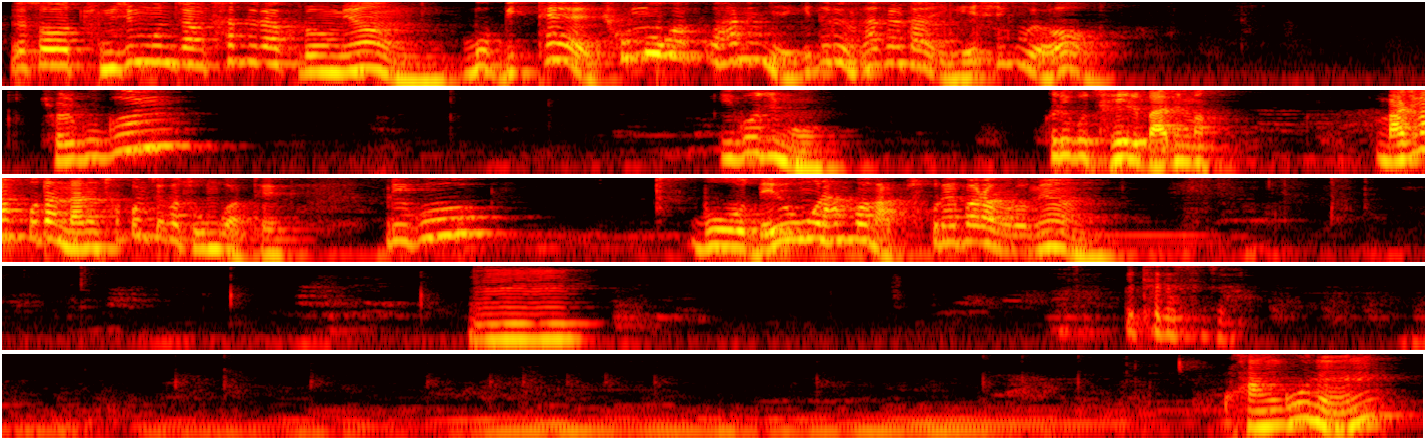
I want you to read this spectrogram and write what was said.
그래서 중심 문장 찾으라 그러면 뭐 밑에 효모 갖고 하는 얘기들은 사실 다 예시고요. 결국은 이거지 뭐. 그리고 제일 마지막 마지막보단 나는 첫 번째가 좋은 것 같아. 그리고 뭐 내용을 한번 압축을 해봐라 그러면 음 끝에다 쓰자. 광고는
